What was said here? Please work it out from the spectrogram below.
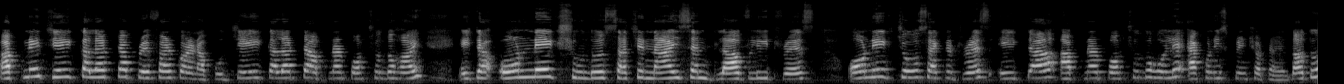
আপনি যেই কালারটা প্রেফার করেন আপু, যেই কালারটা আপনার পছন্দ হয়, এটা অনেক সুন্দর such a nice and lovely dress অনেক চোস একটা ড্রেস এইটা আপনার পছন্দ হলে এখনই স্ক্রিনশট নেন। দাও তো।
